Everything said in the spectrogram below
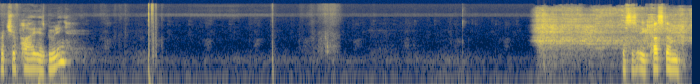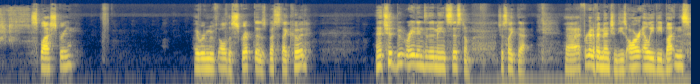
RetroPie is booting. This is a custom splash screen. I removed all the script as best I could. And it should boot right into the main system, just like that. Uh, I forgot if I mentioned, these are LED buttons.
